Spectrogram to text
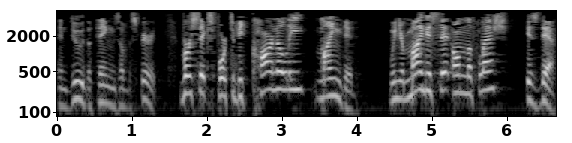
and do the things of the Spirit. Verse 6, for to be carnally minded, when your mind is set on the flesh, is death.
